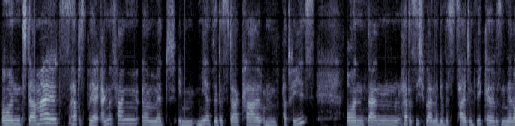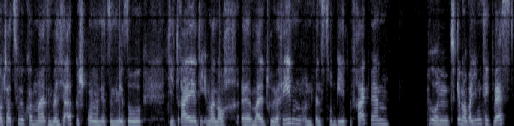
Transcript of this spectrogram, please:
Und damals hat das Projekt angefangen äh, mit eben mir, Widestar, Karl und Patrice. Und dann hat es sich über eine gewisse Zeit entwickelt, es sind mehr Leute dazugekommen, mal sind welche abgesprungen und jetzt sind wir so die drei, die immer noch äh, mal drüber reden und wenn es darum geht, gefragt werden. Und genau, bei Jugendtech West,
